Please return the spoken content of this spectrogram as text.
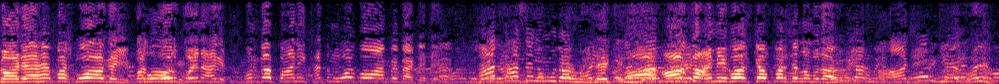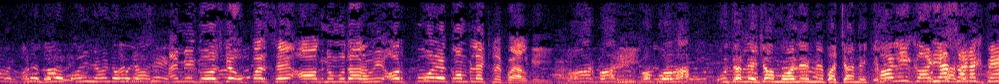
گاڑیاں ہیں بس وہ آ گئی بس اور کوئی نہ آ گئی ان کا پانی ختم ہوا وہ وہاں پہ بیٹھے تھے آگ کہاں سے نمودار ہوئی آگ تو گوز کے اوپر سے نمودار ہوئی ہاں جی امیگوز کے اوپر سے آگ نمودار ہوئی اور پورے کمپلیکس میں پھیل گئی بار بار ان کو جی۔ بولا ادھر لے جاؤ محلے میں بچانے کے خالی گاڑیاں سڑک پہ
